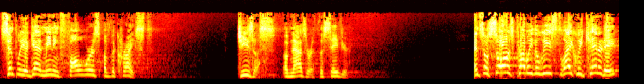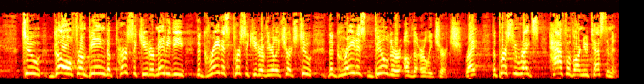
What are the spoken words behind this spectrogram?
simply again meaning followers of the Christ. Jesus of Nazareth, the Savior. And so Saul is probably the least likely candidate to go from being the persecutor, maybe the, the greatest persecutor of the early church, to the greatest builder of the early church, right? The person who writes half of our New Testament.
